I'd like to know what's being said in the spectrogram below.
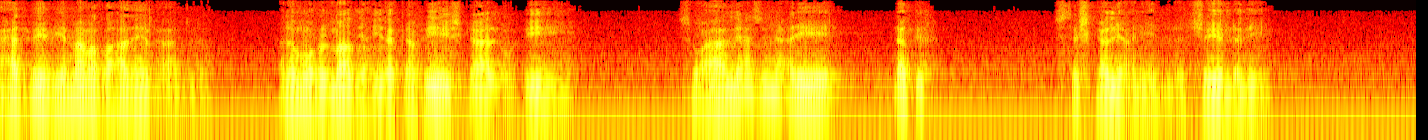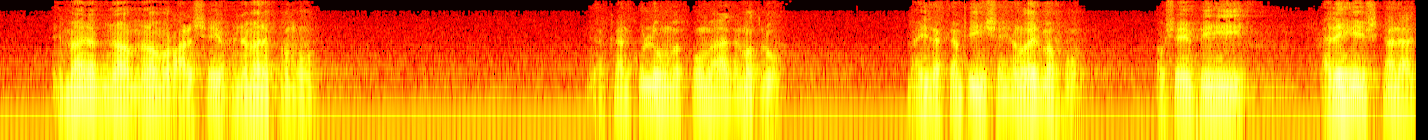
أحد فيه فيه ما مضى هذه الأمور الماضية. إذا كان فيه إشكال وفيه سؤال لازم يعني نقف استشكل يعني الشيء الذي ما نمر على الشيء وإحنا ما نفهمه. إذا كان كله مفهوم هذا المطلوب. ما إذا كان فيه شيء غير مفهوم أو شيء فيه عليه إشكالات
